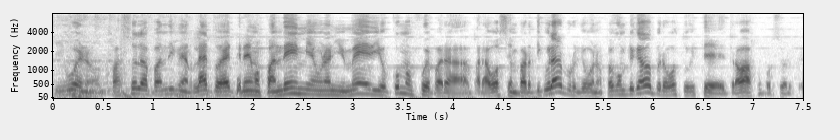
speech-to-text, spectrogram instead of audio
Sí, bueno, pasó la pandemia, en realidad todavía tenemos pandemia, un año y medio. ¿Cómo fue para, para vos en particular? Porque bueno, fue complicado, pero vos tuviste trabajo, por suerte.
